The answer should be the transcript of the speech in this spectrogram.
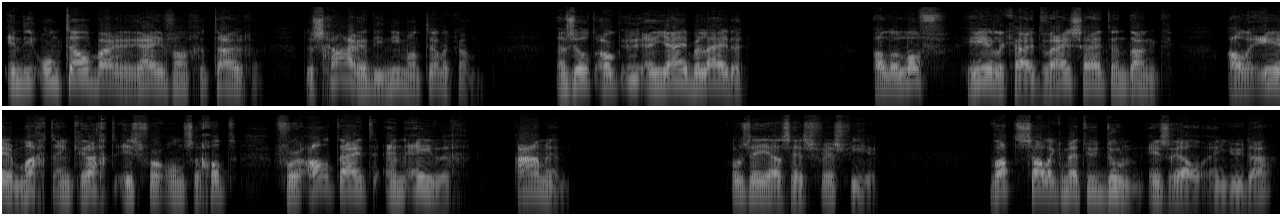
in die ontelbare rij van getuigen, de scharen die niemand tellen kan. En zult ook u en jij beleiden: alle lof, heerlijkheid, wijsheid en dank, alle eer, macht en kracht is voor onze God, voor altijd en eeuwig. Amen. Hosea 6, vers 4. Wat zal ik met u doen, Israël en Juda?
